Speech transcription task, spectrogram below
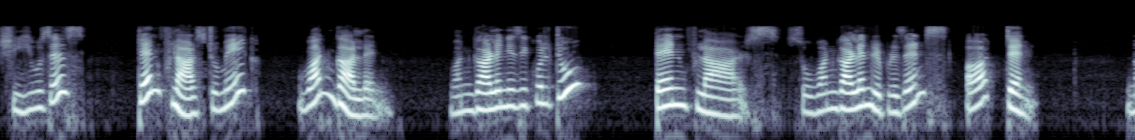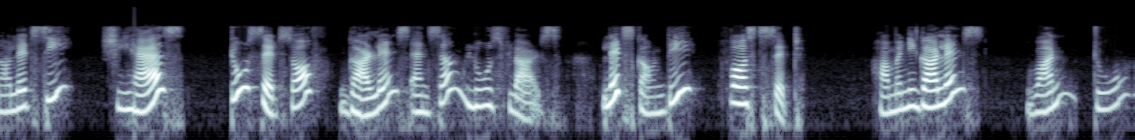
She uses 10 flowers to make one garland. One garland is equal to 10 flowers. So one garland represents a 10. Now let's see. She has two sets of garlands and some loose flowers. Let's count the first set. How many garlands? 1, 2,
